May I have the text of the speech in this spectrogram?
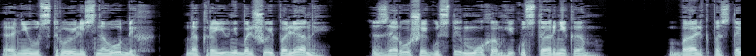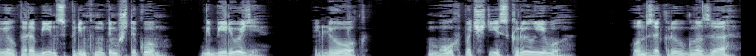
Они устроились на отдых на краю небольшой поляны, заросшей густым мохом и кустарником. Бальк поставил карабин с примкнутым штыком к березе, лег. Мох почти скрыл его. Он закрыл глаза.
